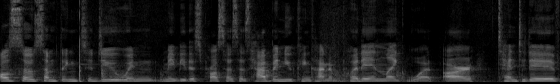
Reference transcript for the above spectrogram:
also something to do when maybe this process has happened. You can kind of put in like what our tentative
